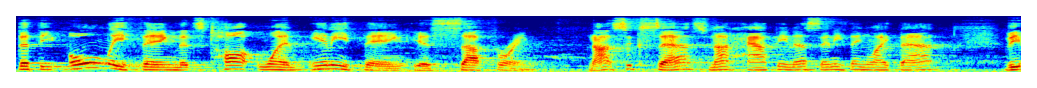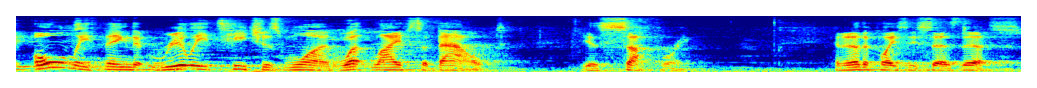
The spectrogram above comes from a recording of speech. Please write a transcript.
that the only thing that's taught one anything is suffering. Not success, not happiness, anything like that. The only thing that really teaches one what life's about is suffering. In another place, he says this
